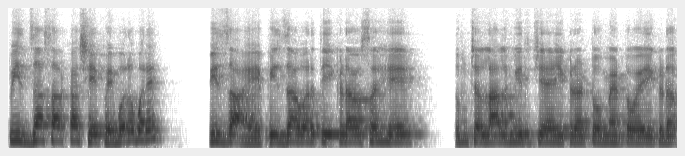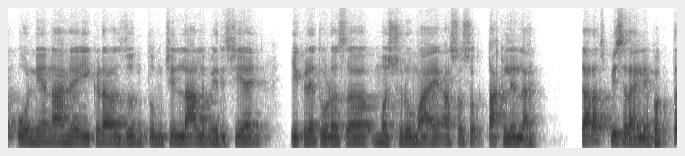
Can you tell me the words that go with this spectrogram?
पिझ्झा सारखा शेप आहे. बरोबर आहे? पिझ्झा आहे. पिझ्झा वरती इकडं असं हे तुमच्या लाल मिरची आहे. इकडं टोमॅटो आहे. इकडं ओनियन आहे. इकडं अजून तुमची लाल मिरची आहे. इकडे थोडस मशरूम आहे. असं असं टाकलेलं आहे. चारच पीस राहिले फक्त.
